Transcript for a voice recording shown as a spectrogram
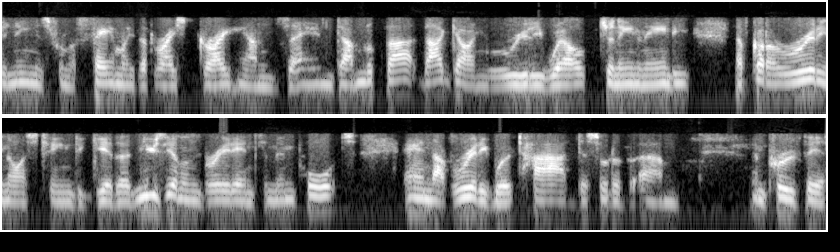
Janine is from a family that raced greyhounds. And um, look, they're, they're going really well, Janine and Andy. They've got a really nice team together, New Zealand bred and some imports, and they've really worked hard to sort of. Um, improve their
